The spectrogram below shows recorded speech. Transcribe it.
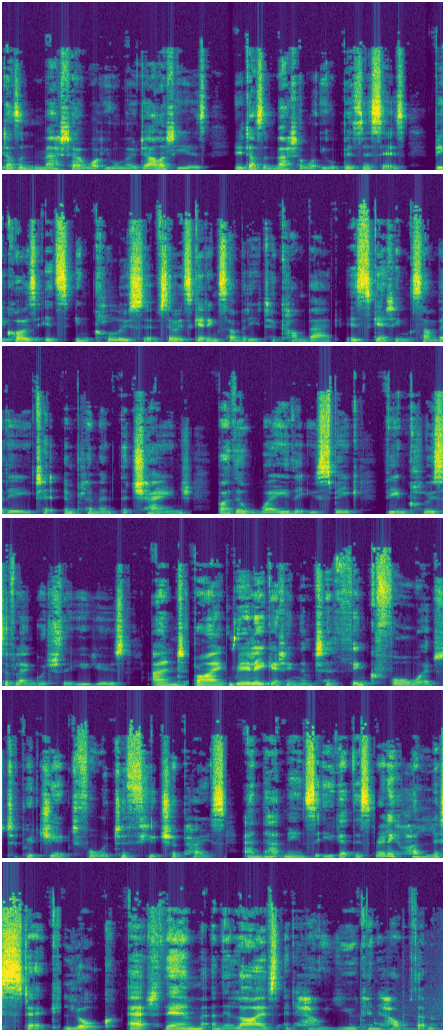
It doesn't matter what your modality is, it doesn't matter what your business is because it's inclusive. So it's getting somebody to come back, it's getting somebody to implement the change by the way that you speak, the inclusive language that you use, and by really getting them to think forward, to project forward, to future pace. And that means that you get this really holistic look at them and their lives and how you can help them.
